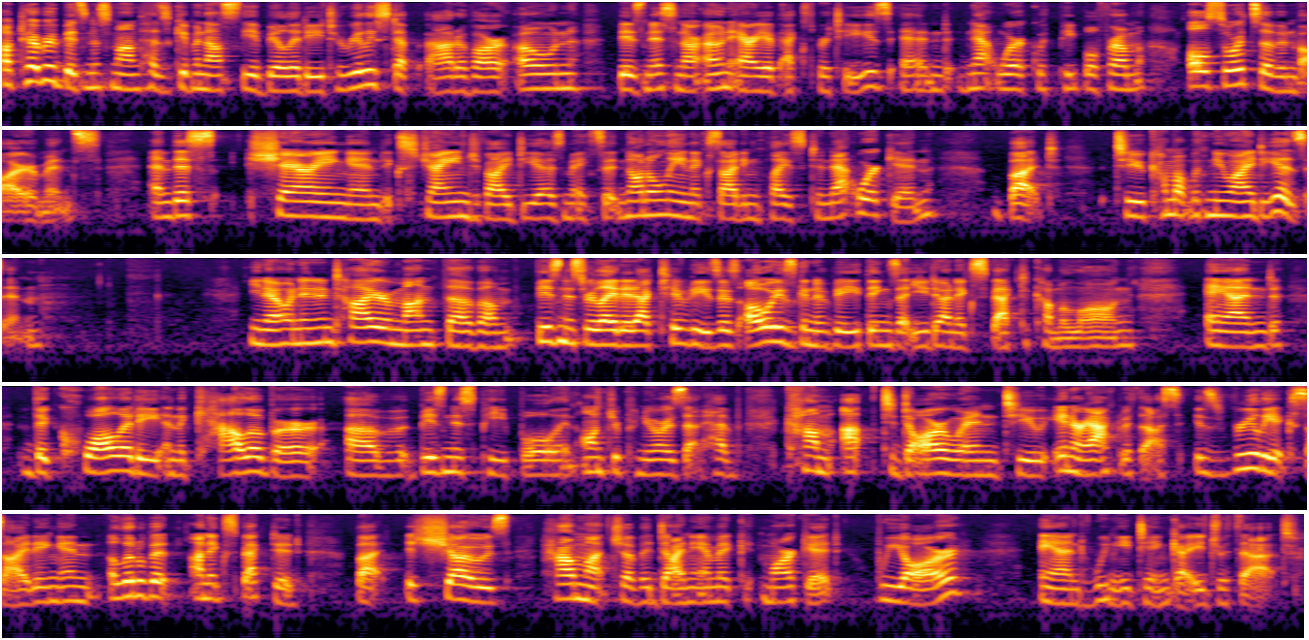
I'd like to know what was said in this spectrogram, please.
October Business Month has given us the ability to really step out of our own business and our own area of expertise and network with people from all sorts of environments. And this sharing and exchange of ideas makes it not only an exciting place to network in, but to come up with new ideas in. You know, in an entire month of um, business-related activities, there's always going to be things that you don't expect to come along. And the quality and the caliber of business people and entrepreneurs that have come up to Darwin to interact with us is really exciting and a little bit unexpected, but it shows how much of a dynamic market we are and we need to engage with that.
